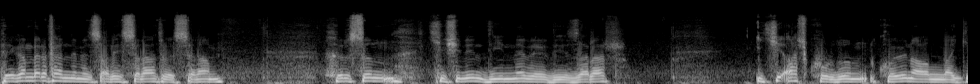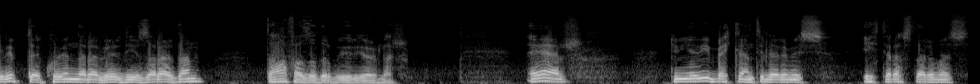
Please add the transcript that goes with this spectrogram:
Peygamber Efendimiz Aleyhisselatü Vesselam hırsın kişinin dinine verdiği zarar iki aç kurdun koyun ağına girip de koyunlara verdiği zarardan daha fazladır buyuruyorlar. Eğer dünyevi beklentilerimiz, ihtiraslarımız,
